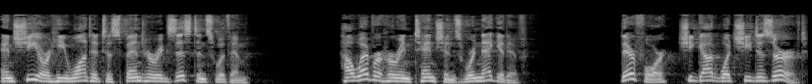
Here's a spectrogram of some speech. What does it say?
And she or he wanted to spend her existence with him. However her intentions were negative. Therefore, she got what she deserved.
